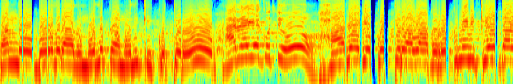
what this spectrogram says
ಬಂದ್ರು ಬರುದ್ರಾಗ ಮುದುಕ ಮುದುಕಿ ಕೂತಿರು. ಹಾದಾಗೆ ಕೂತಿವು ಹಾದ್ಯಾಗೆ ಕೂತಿರು ಅವಾಗ ರುಕ್ಮಿಣಿ ಕೇಳ್ತಾಳ.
